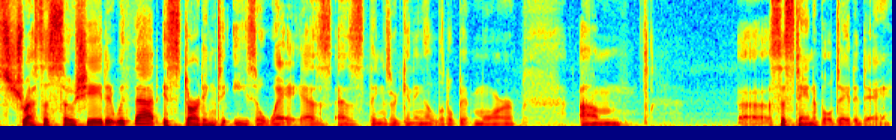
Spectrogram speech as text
stress associated with that is starting to ease away as as things are getting a little bit more um, uh, sustainable day to day.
